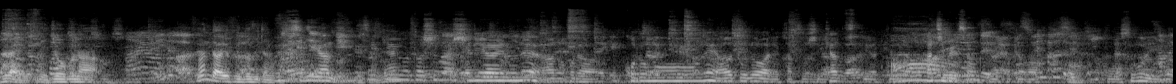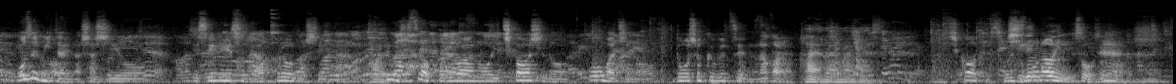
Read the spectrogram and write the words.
ぐらい、ね、丈夫ななんでああいうふうに伸びたのか。不思議なんですよね。私の知り合いのねあのほら子供をねアウトドアで活動してキャッツってやってる八兵衛さんという方がこうすごい尾瀬みたいな写真を SNS にアップロードしていて、でも実はこれはあの市川市の大町の動植物園の中だったはいはいはいはい。市川ってそう自然いうところあ公園そうそう。るんですね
